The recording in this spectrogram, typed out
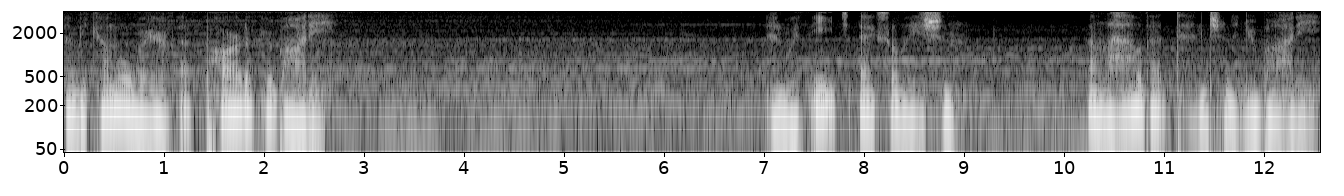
And become aware of that part of your body. And with each exhalation, allow that tension in your body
